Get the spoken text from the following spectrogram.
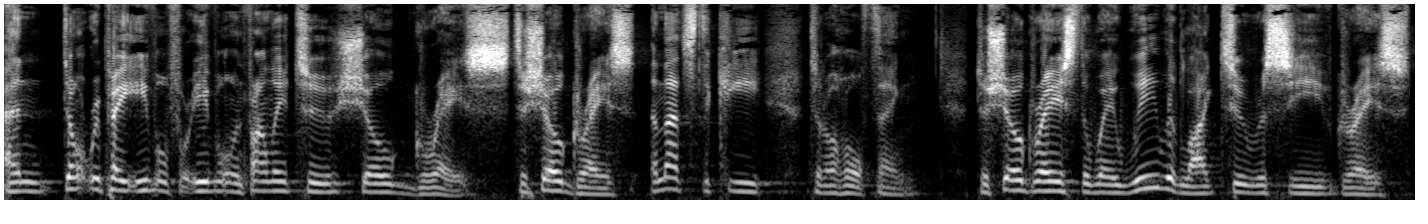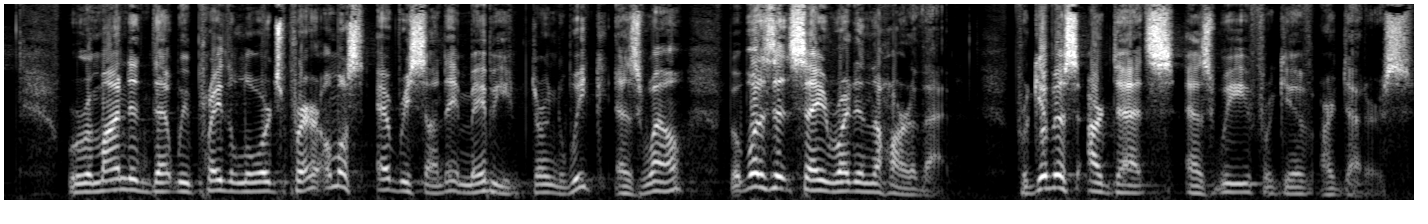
And don't repay evil for evil. And finally, to show grace. To show grace. And that's the key to the whole thing. To show grace the way we would like to receive grace. We're reminded that we pray the Lord's Prayer almost every Sunday, maybe during the week as well. But what does it say right in the heart of that? Forgive us our debts as we forgive our debtors.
